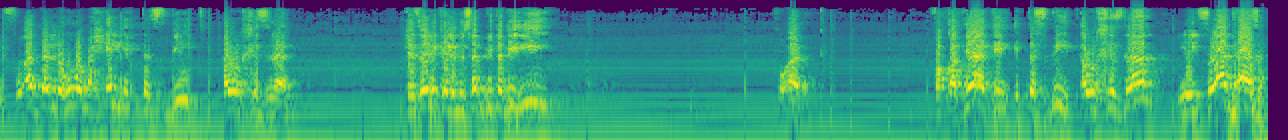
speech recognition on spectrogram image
الفؤاد ده اللي هو محل التثبيت أو الخذلان. كذلك لنثبت به فؤادك. فقد يأتي التثبيت أو الخذلان للفؤاد هذا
